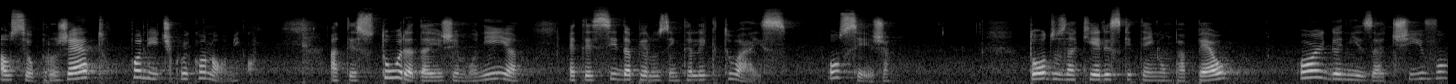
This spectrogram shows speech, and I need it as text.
ao seu projeto político-econômico. A textura da hegemonia é tecida pelos intelectuais, ou seja, todos aqueles que têm um papel organizativo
